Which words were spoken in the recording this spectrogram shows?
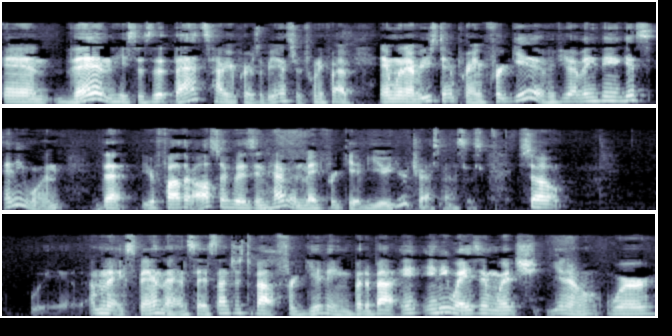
And then he says that that's how your prayers will be answered. 25. And whenever you stand praying, forgive if you have anything against anyone, that your Father also who is in heaven may forgive you your trespasses. So I'm going to expand that and say it's not just about forgiving, but about any ways in which, you know, we're.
